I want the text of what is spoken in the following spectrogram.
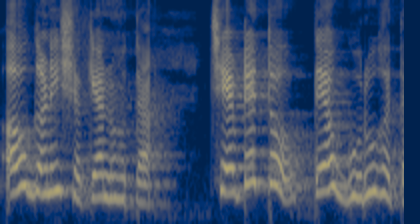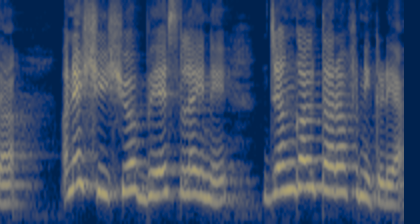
અવગણી શક્યા નહોતા. છેવટે તો તેઓ ગુરુ હતા અને શિષ્યો ભેંસ લઈને જંગલ તરફ નીકળ્યા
